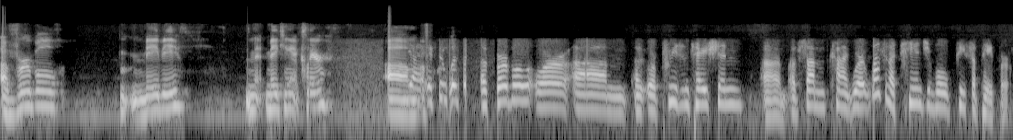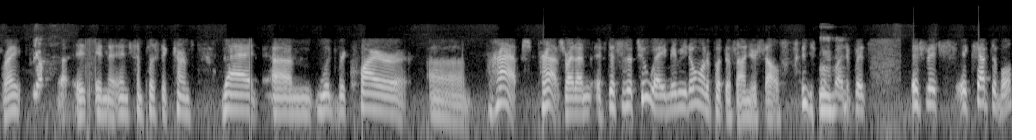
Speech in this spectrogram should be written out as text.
a verbal, maybe, m- making it clear. Um, yeah, if it was a verbal or um, or presentation um, of some kind, where it wasn't a tangible piece of paper, right? Yep. Uh, in, in simplistic terms, that um, would require uh, perhaps, perhaps, right? I'm, if this is a two-way, maybe you don't want to put this on yourself. Mhm. But if it's if it's acceptable,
